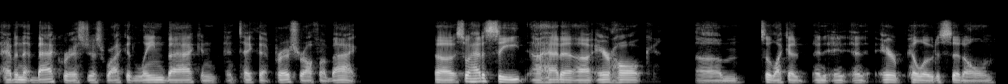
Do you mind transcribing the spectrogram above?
having that backrest just where I could lean back and, and take that pressure off my back. Uh, so I had a seat. I had a, uh Airhawk, um, so like a an, an air pillow to sit on,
